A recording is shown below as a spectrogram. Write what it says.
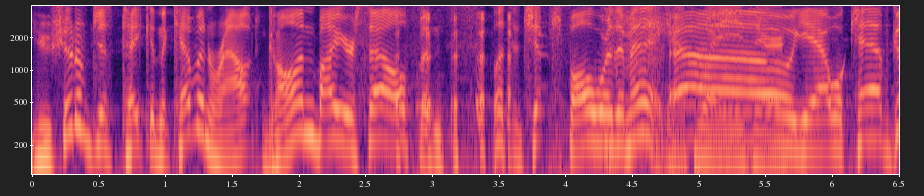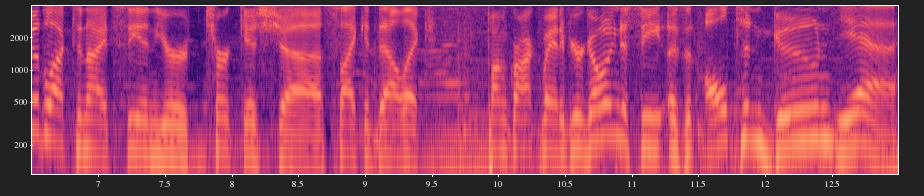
you should have just taken the Kevin route, gone by yourself, and let the chips fall where they may. That's way easier. Oh yeah. Well, Kev, good luck tonight seeing your Turkish uh, psychedelic punk rock band. If you're going to see, is it Altin Gün? Yeah,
